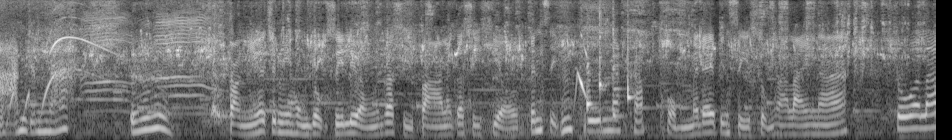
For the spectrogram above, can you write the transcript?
ร้านกันนะ เออ ฝั่งนี้ก็จะมีหงหยกสีเหลืองแล้วก็สีฟ้าแล้วก็สีเขียว เป็นสีพื้นนะครับ ผมไม่ได้เป็นสีสูงอะไรนะ ตัวละ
